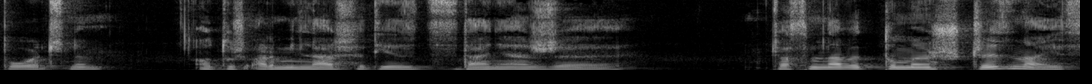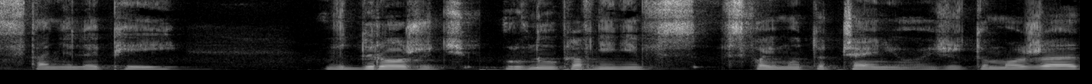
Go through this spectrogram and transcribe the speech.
społecznym. Otóż Armin Laschet jest zdania, że czasem nawet to mężczyzna jest w stanie lepiej wdrożyć równouprawnienie w, w swoim otoczeniu i że to może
